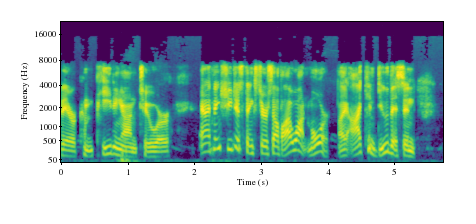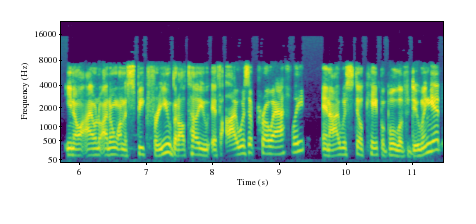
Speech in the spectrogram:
there competing on tour. And I think she just thinks to herself, "I want more. I, I can do this." And you know, I don't, I don't want to speak for you, but I'll tell you, if I was a pro athlete and I was still capable of doing it,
